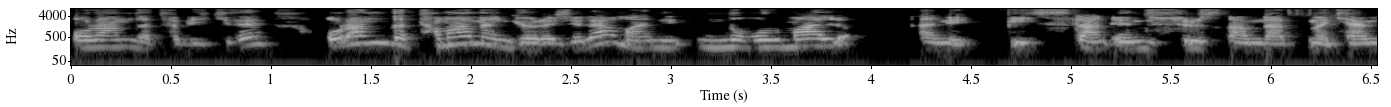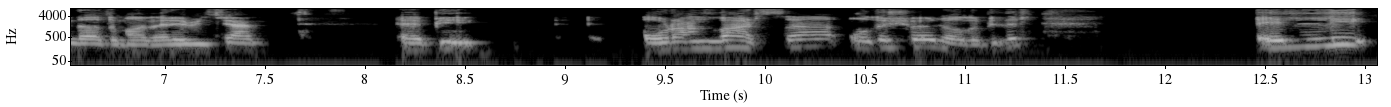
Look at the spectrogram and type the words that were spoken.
Oran da tabii ki de. Oran da tamamen göreceli ama hani normal hani bir stand, endüstri standartına kendi adıma verebileceğim e, bir oran varsa o da şöyle olabilir. 50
